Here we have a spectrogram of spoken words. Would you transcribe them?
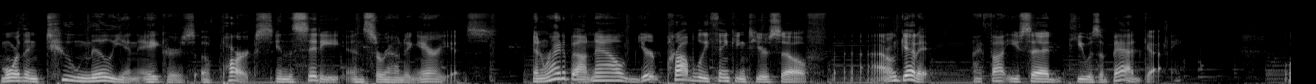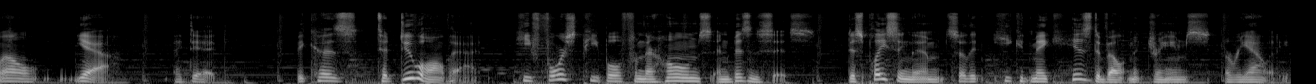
more than 2 million acres of parks in the city and surrounding areas. And right about now, you're probably thinking to yourself, I don't get it. I thought you said he was a bad guy. Well, yeah, I did. Because to do all that, he forced people from their homes and businesses, displacing them so that he could make his development dreams a reality.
